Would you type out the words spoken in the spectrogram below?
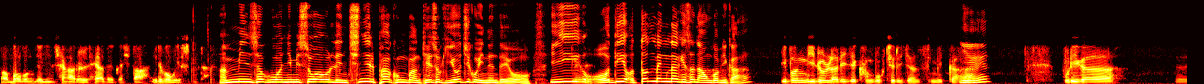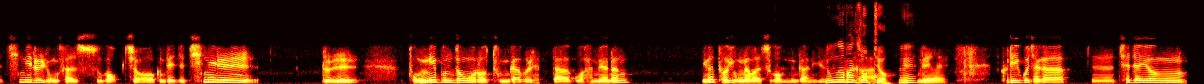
어, 모범적인 생활을 해야 될 것이다 이렇게 보고 있습니다. 안민석 의원님이 쏘아올린 친일파 공방 계속 이어지고 있는데요. 이 네. 어디 어떤 맥락에서 나온 겁니까? 이번 일요일 날이 이제 강복절이지 않습니까? 예. 우리가 어, 친일을 용서할 수가 없죠. 근데 이제 친일을 독립운동으로 둔갑을 했다고 하면은 이건 더 용납할 수가 없는 거 아니겠습니까? 용납할 수 없죠. 네. 네. 그리고 제가 어, 최재형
